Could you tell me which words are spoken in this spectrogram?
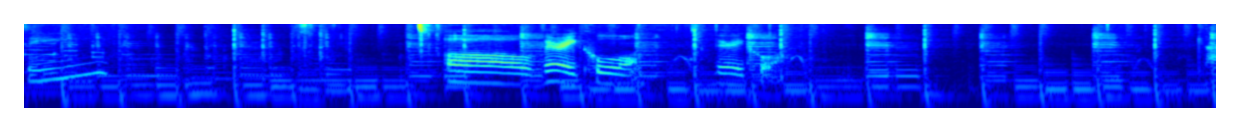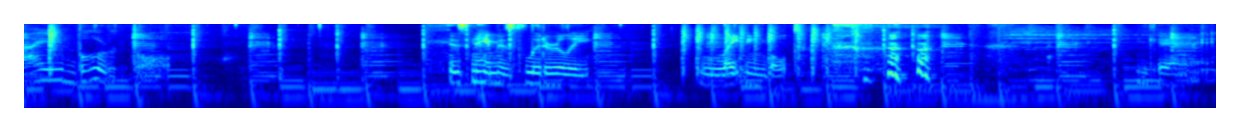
See. Oh, very cool. Very cool. Laibolto. His name is literally Lightning Bolt. okay.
